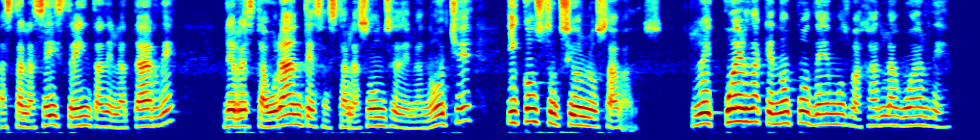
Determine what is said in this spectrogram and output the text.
hasta las 6.30 de la tarde, de restaurantes hasta las 11 de la noche y construcción los sábados. Recuerda que no podemos bajar la guardia.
